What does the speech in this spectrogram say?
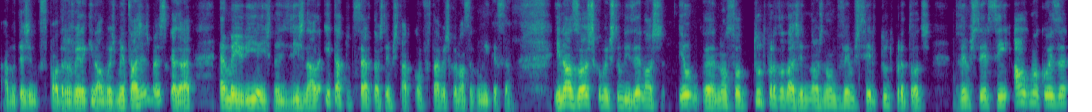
Há muita gente que se pode rever aqui em algumas mensagens, mas se calhar a maioria isto não lhes diz nada e está tudo certo, nós temos de estar confortáveis com a nossa comunicação. E nós hoje, como eu costumo dizer, nós, eu uh, não sou tudo para toda a gente, nós não devemos ser tudo para todos, devemos ser sim alguma coisa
